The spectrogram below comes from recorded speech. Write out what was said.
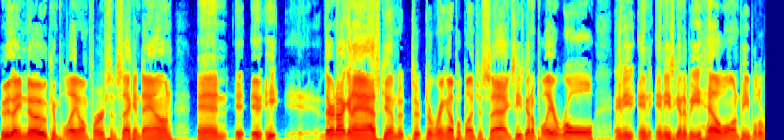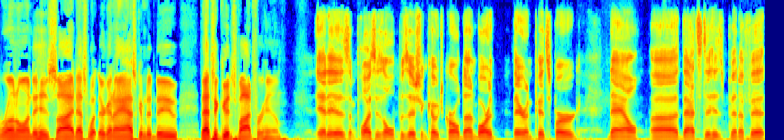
who they know can play on first and second down, and it, it, he they're not going to ask him to, to, to ring up a bunch of sacks. He's going to play a role, and he and, and he's going to be hell on people to run on to his side. That's what they're going to ask him to do. That's a good spot for him. It is, and plus his old position coach Karl Dunbar there in Pittsburgh. Now uh, that's to his benefit,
